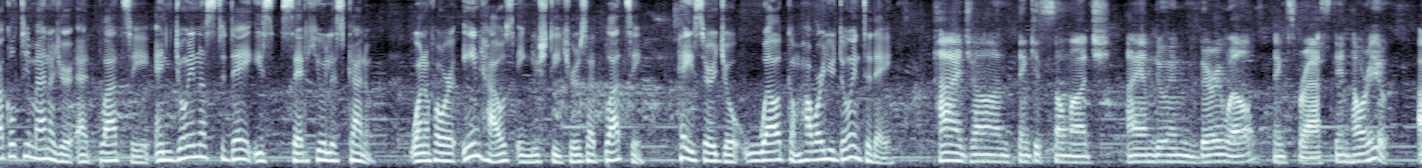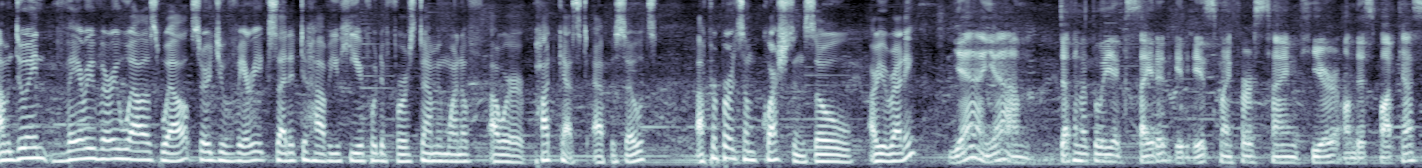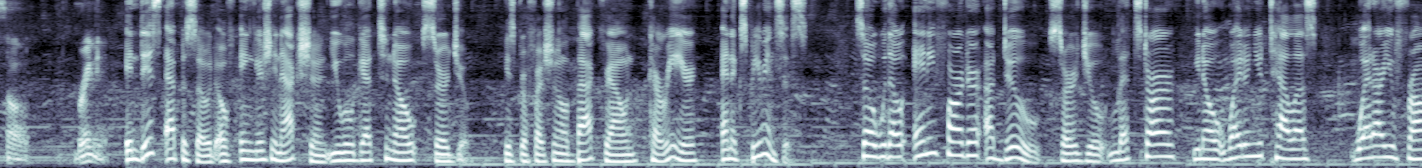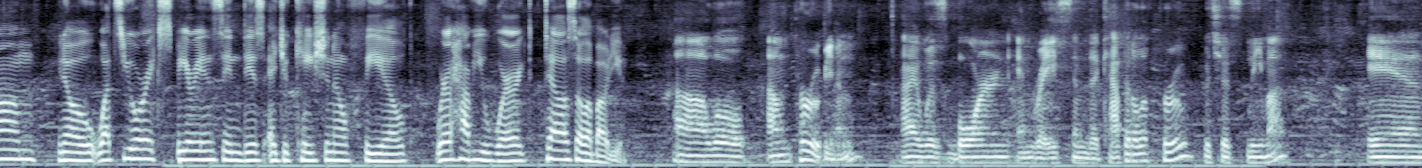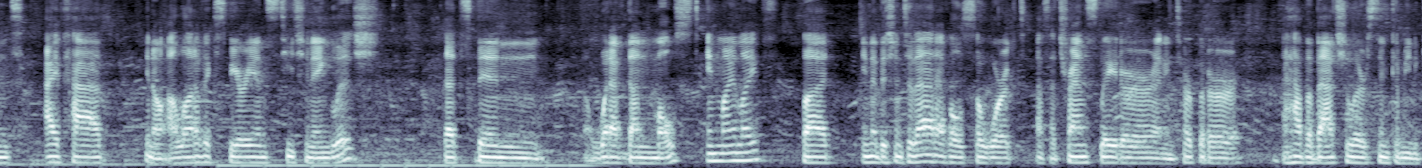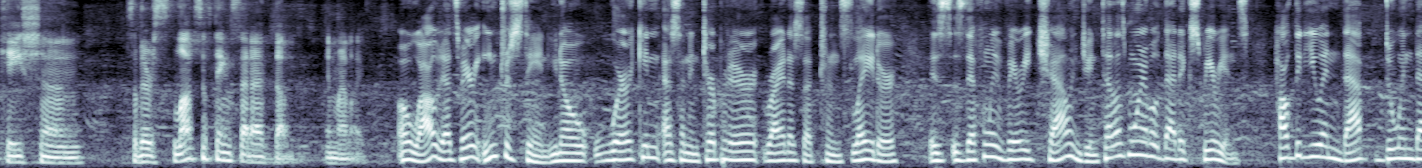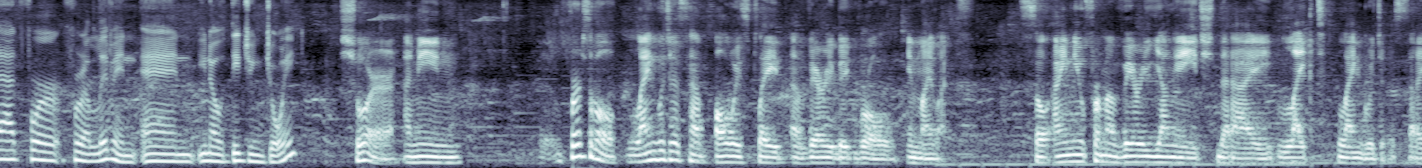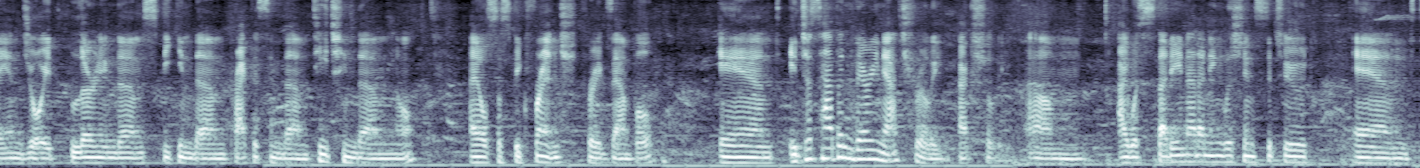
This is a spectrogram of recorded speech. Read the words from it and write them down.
faculty manager at Platzi, and joining us today is Sergio Lescano, one of our in-house English teachers at Platzi. Hey Sergio, welcome. How are you doing today? Hi, John. Thank you so much. I am doing very well. Thanks for asking. How are you? I'm doing very, very well as well. Sergio, very excited to have you here for the first time in one of our podcast episodes. I've prepared some questions, so are you ready? Yeah, yeah. I'm definitely excited. It is my first time here on this podcast, so bring it. In this episode of English in Action, you will get to know Sergio, his professional background, career, and experiences. So, without any further ado, Sergio, let's start. You know, why don't you tell us where are you from? You know, what's your experience in this educational field? Where have you worked? Tell us all about you. Uh, well, I'm Peruvian. I was born and raised in the capital of Peru, which is Lima. And I've had, you know, a lot of experience teaching English. That's been what I've done most in my life. But in addition to that, I've also worked as a translator and interpreter. I have a bachelor's in communication. So there's lots of things that I've done in my life. Oh, wow, that's very interesting. You know, working as an interpreter, right, as a translator, is, is definitely very challenging. Tell us more about that experience. How did you end up doing that for, for a living? And, you know, did you enjoy it? Sure. I mean, first of all, languages have always played a very big role in my life. So I knew from a very young age that I liked languages, that I enjoyed learning them, speaking them, practicing them, teaching them, you know. I also speak French, for example. And it just happened very naturally, actually. Um, I was studying at an English institute, and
